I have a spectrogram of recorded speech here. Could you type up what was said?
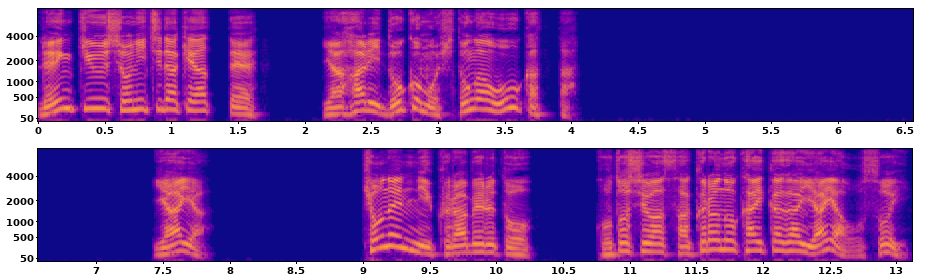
連休初日だけあって、やはりどこも人が多かった。やや。去年に比べると、今年は桜の開花がやや遅い。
